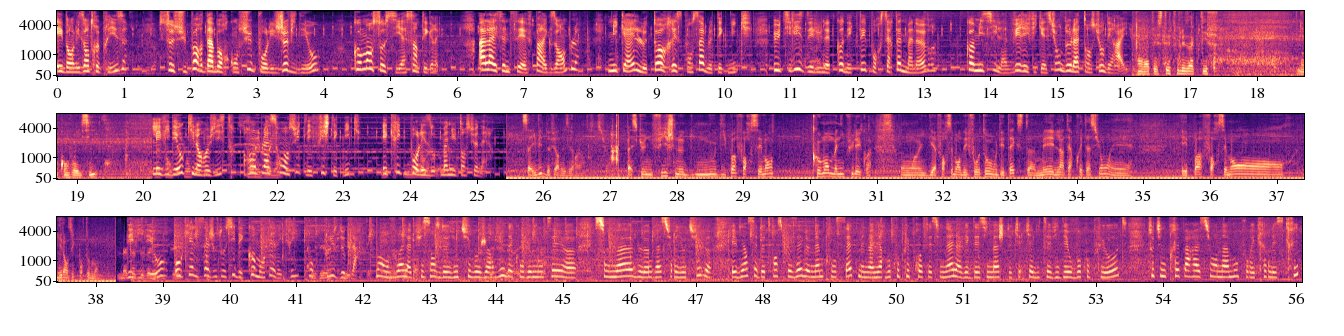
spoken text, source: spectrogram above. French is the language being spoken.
Et dans les entreprises, ce support d'abord conçu pour les jeux vidéo commence aussi à s'intégrer. À la SNCF par exemple, Michael Le Thor, responsable technique, utilise des lunettes connectées pour certaines manœuvres, comme ici la vérification de la tension des rails. On va tester tous les actifs. Donc on voit ici. Les vidéos qu'il enregistre remplaceront ensuite les fiches techniques écrites pour les autres manutentionnaires. Ça évite de faire des erreurs, c'est sûr. Parce qu'une fiche ne nous dit pas forcément comment manipuler. Quoi. il y a forcément des photos ou des textes, mais l'interprétation est, est pas forcément identique pour tout le monde. Des vidéos auxquelles s'ajoutent aussi des commentaires écrits pour plus de clarté. On voit la puissance de YouTube aujourd'hui. Dès qu'on veut monter euh, son meuble, on va sur YouTube. Eh bien, c'est de transposer le même concept, mais de manière beaucoup plus professionnelle, avec des images de qualité vidéo beaucoup plus haute, toute une préparation en amont pour écrire les scripts.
